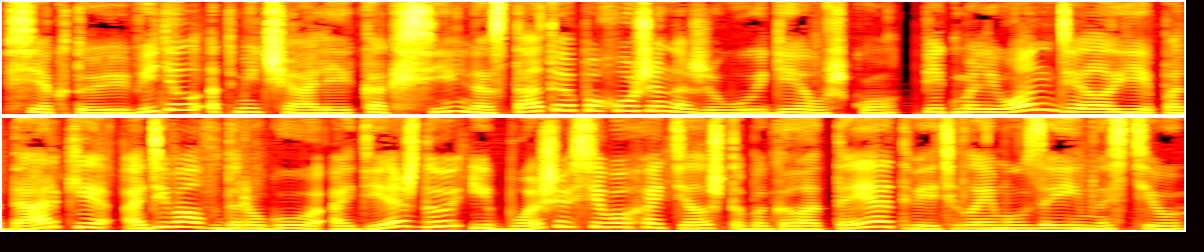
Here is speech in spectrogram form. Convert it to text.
Все, кто ее видел, отмечали, как сильно статуя похожа на живую девушку. Пигмалион делал ей подарки, одевал в дорогую одежду и больше всего хотел, чтобы Галатея ответила ему взаимностью.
